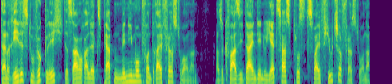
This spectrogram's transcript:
dann redest du wirklich, das sagen auch alle Experten, Minimum von drei First-Roundern. Also quasi deinen, den du jetzt hast, plus zwei Future First-Rounder.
